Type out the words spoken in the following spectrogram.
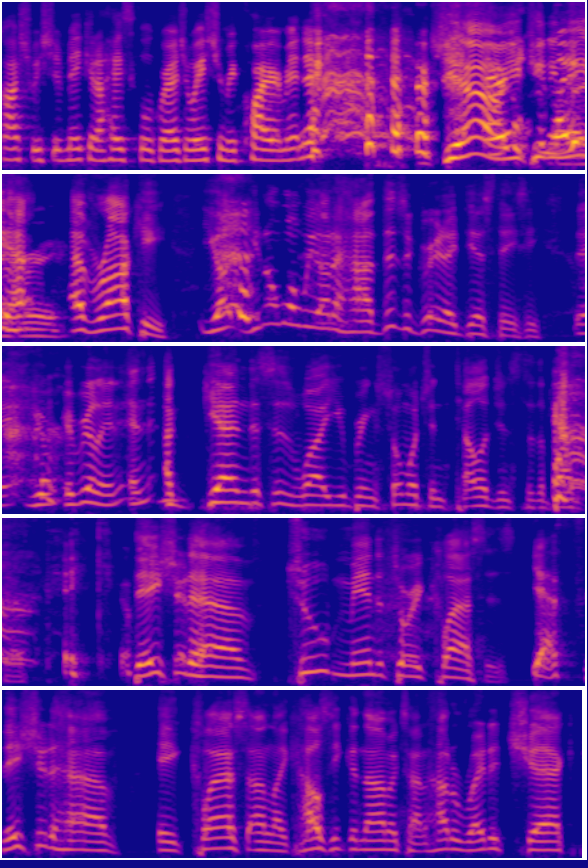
gosh, we should make it a high school graduation requirement. Yeah, are you kidding me? Ha- agree. have Rocky. You, you know what we ought to have? This is a great idea, Stacy. You it really and, and again, this is why you bring so much intelligence to the podcast. Thank you. they should have two mandatory classes. Yes. They should have a class on like house economics, on how to write a check,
